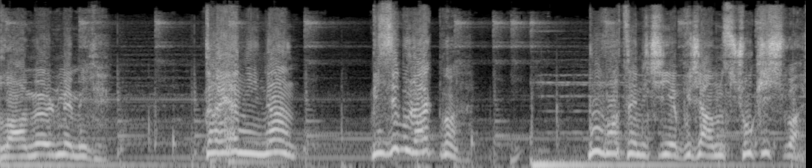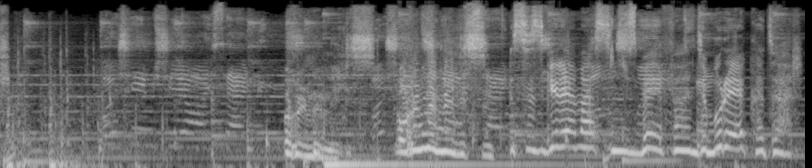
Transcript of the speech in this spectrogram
Allah'ım ölmemeli. Dayan inan. Bizi bırakma. Bu vatan için yapacağımız çok iş var. Başhemşire Aysel Gümüş. Ölmemelisin. Ölmemelisin. Siz giremezsiniz beyefendi buraya kadar.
